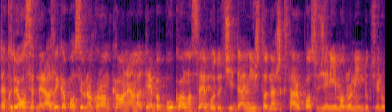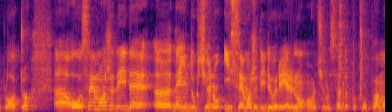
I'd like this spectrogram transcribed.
tako da je osetna razlika, posebno ako vam kao nama treba bukvalno sve, budući da ništa od našeg starog posuđa nije moglo na indukcijonu ploču. Ovo sve može da ide na indukcijonu i sve može da ide u rernu, ovo ćemo sad da počupamo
